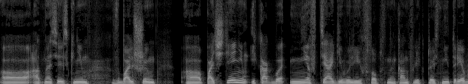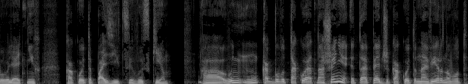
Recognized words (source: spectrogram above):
относились к ним с большим э, почтением и как бы не втягивали их в собственный конфликт, то есть не требовали от них какой-то позиции, вы с кем. А вы, ну, как бы вот такое отношение, это опять же какое-то, наверное, вот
